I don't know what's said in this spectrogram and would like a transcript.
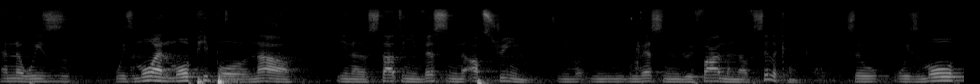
and uh, with with more and more people now, you know, start to invest in the upstream, to in- invest in refinement of silicon. So with more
